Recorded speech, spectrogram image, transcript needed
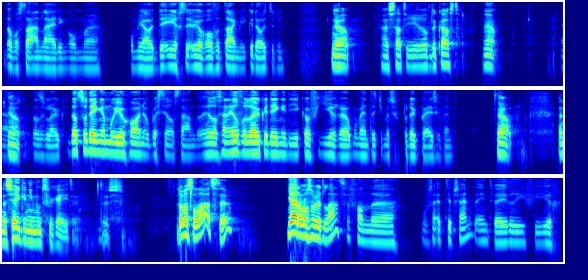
dat was de aanleiding om, om jou de eerste euro van Timey cadeau te doen. Ja, hij staat hier op de kast. Ja. Ja, Ja. Dat, dat is leuk. Dat soort dingen moet je gewoon ook bij stilstaan. Er zijn heel veel leuke dingen die je kan vieren op het moment dat je met zo'n product bezig bent. Ja, en dat zeker niet moet vergeten. Dus dat was de laatste. Ja, dat was alweer het laatste van de, hoeveel tips zijn het? 1, 2, 3, 4,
